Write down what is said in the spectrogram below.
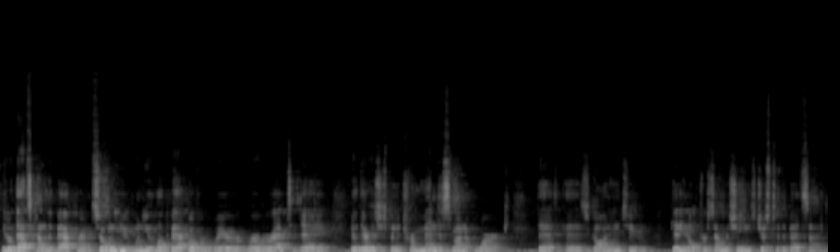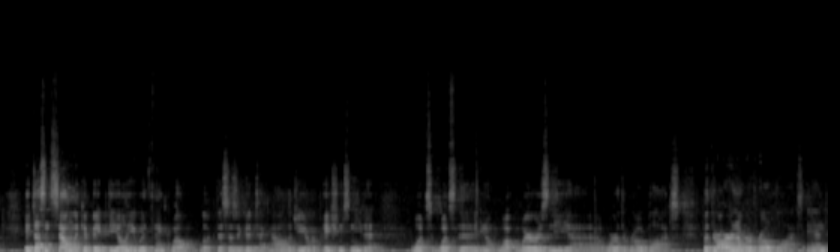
you know, that's kind of the background. So when you when you look back over where where we're at today, you know, there has just been a tremendous amount of work that has gone into getting ultrasound machines just to the bedside. It doesn't sound like a big deal. You would think, well, look, this is a good technology. Our patients need it. What's what's the you know what, where is the uh, where are the roadblocks? But there are a number of roadblocks, and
